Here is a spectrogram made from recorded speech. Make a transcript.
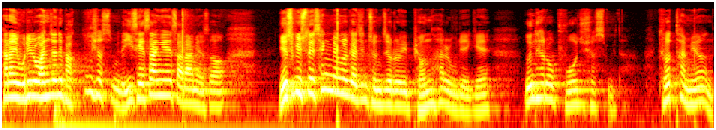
하나님 우리를 완전히 바꾸셨습니다. 이 세상의 사람에서 예수 그리스도의 생명을 가진 존재로의 변화를 우리에게 은혜로 부어 주셨습니다. 그렇다면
